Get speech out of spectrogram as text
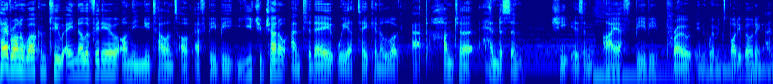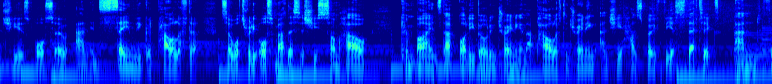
Hey everyone and welcome to another video on the New Talents of FBB YouTube channel and today we are taking a look at Hunter Henderson. She is an IFBB pro in women's bodybuilding and she is also an insanely good powerlifter. So what's really awesome about this is she somehow combines that bodybuilding training and that powerlifting training and she has both the aesthetics and the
